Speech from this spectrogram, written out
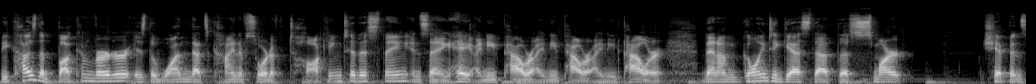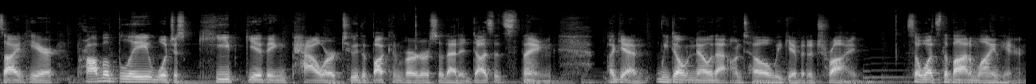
because the buck converter is the one that's kind of sort of talking to this thing and saying, hey, I need power, I need power, I need power, then I'm going to guess that the smart chip inside here probably will just keep giving power to the buck converter so that it does its thing. Again, we don't know that until we give it a try. So what's the bottom line here?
